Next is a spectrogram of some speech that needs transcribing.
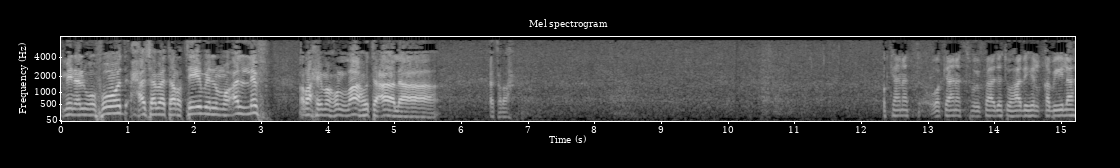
من الوفود حسب ترتيب المؤلف رحمه الله تعالى. اقرأ. وكانت وكانت وفادة هذه القبيلة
